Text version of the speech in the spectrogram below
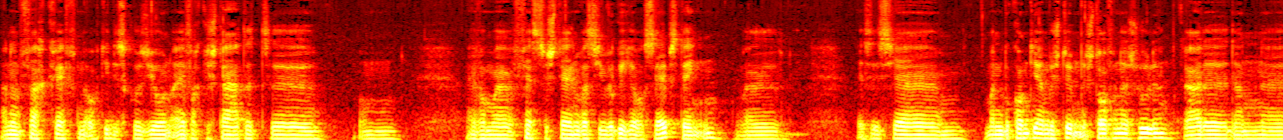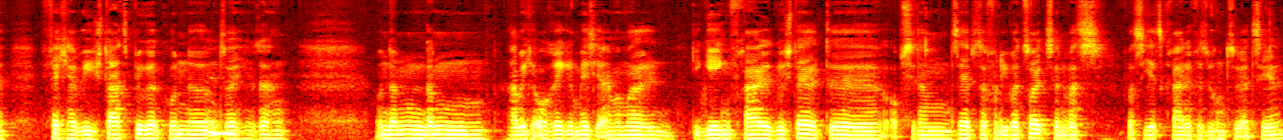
anderen Fachkräften auch die Diskussion einfach gestartet, äh, um einfach mal festzustellen, was sie wirklich auch selbst denken, weil es ist ja, man bekommt ja einen bestimmten Stoff in der Schule, gerade dann äh, Fächer wie Staatsbürgerkunde mhm. und solche Sachen. Und dann, dann habe ich auch regelmäßig einfach mal die Gegenfrage gestellt, äh, ob sie dann selbst davon überzeugt sind, was, was sie jetzt gerade versuchen zu erzählen.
